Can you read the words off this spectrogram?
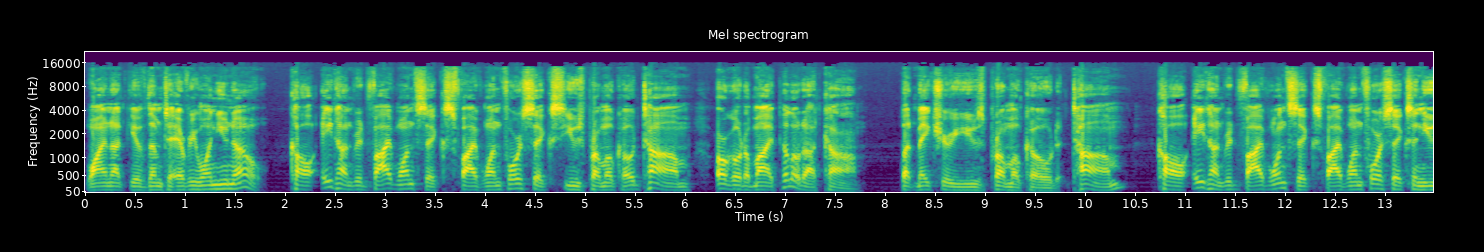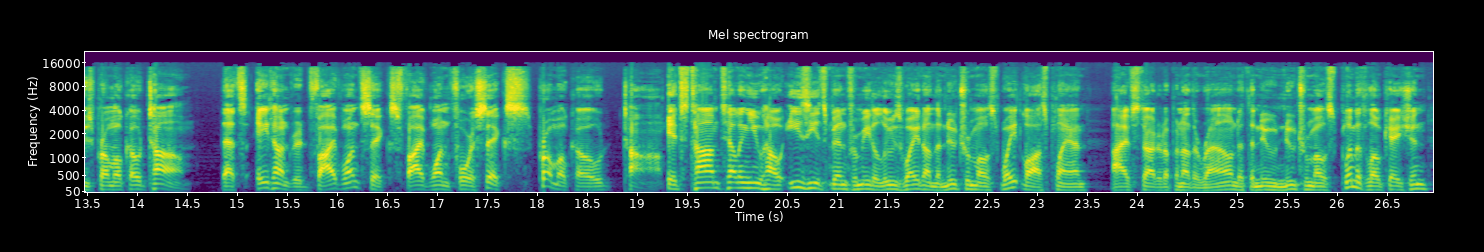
why not give them to everyone you know? Call 800-516-5146, use promo code TOM, or go to mypillow.com. But make sure you use promo code TOM. Call 800-516-5146 and use promo code TOM. That's 800 516 5146, promo code TOM. It's Tom telling you how easy it's been for me to lose weight on the Nutrimost weight loss plan. I've started up another round at the new Nutrimost Plymouth location,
